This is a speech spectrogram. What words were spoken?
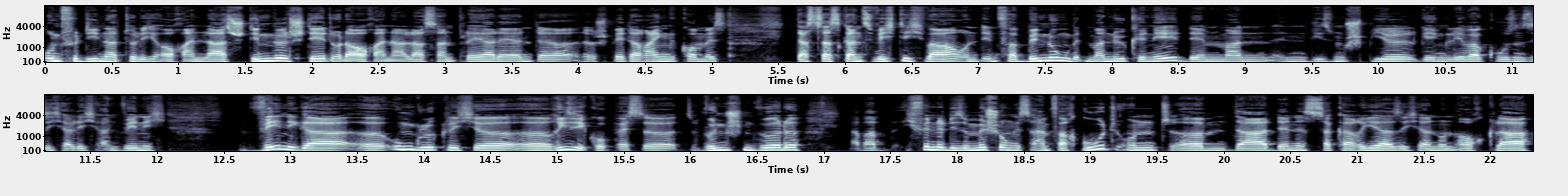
und für die natürlich auch ein Lars Stindl steht oder auch ein Alassane Player, der, der, später reingekommen gekommen ist, dass das ganz wichtig war und in Verbindung mit Manu Kene, den man in diesem Spiel gegen Leverkusen sicherlich ein wenig weniger äh, unglückliche äh, Risikopässe wünschen würde. Aber ich finde, diese Mischung ist einfach gut und ähm, da Dennis Zakaria sich ja nun auch klar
